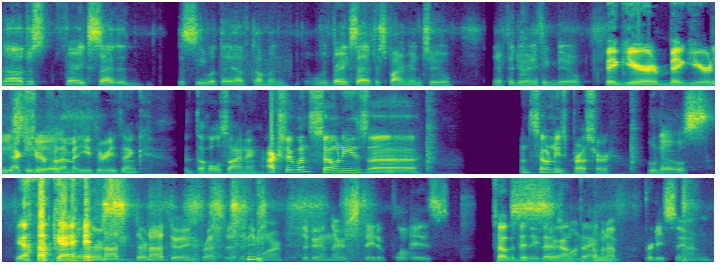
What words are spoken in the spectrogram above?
No, just very excited to see what they have coming. We're very excited for Spider-Man 2, and if they do anything new. Big year, big year New next year for them at E3. You think with the whole signing? Actually, when Sony's uh, when Sony's presser? Who knows? Yeah, okay. they're not. They're not doing presses anymore. they're doing their state of plays. so I th- their there's own one thing. coming up pretty soon.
